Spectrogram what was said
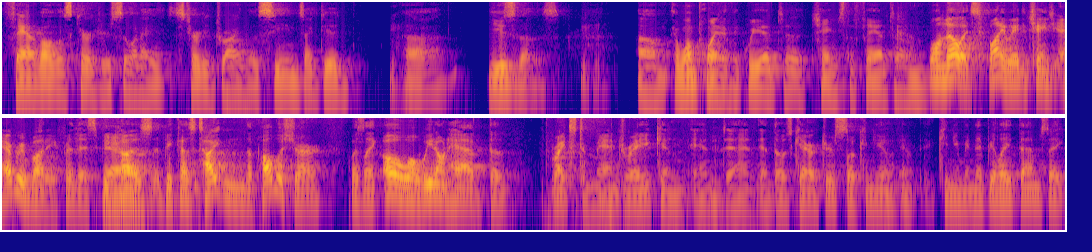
fan of all those characters. So when I started drawing those scenes, I did mm-hmm. uh, use those. Um, at one point, I think we had to change the Phantom. Well, no, it's funny. We had to change everybody for this because yeah. because Titan, the publisher, was like, "Oh, well, we don't have the rights to Mandrake and, and, and, and those characters. So can you can you manipulate them?" It's like,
